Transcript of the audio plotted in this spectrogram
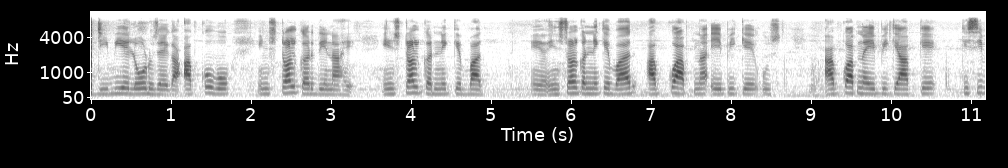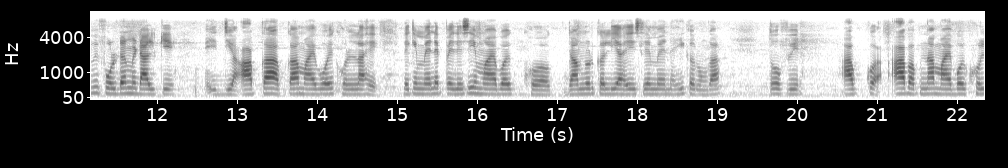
जी बी ए लोड हो जाएगा, आपको वो इंस्टॉल कर देना है। इंस्टॉल करने के बाद इंस्टॉल करने के बाद आपको अपना ए पी के उस, आपको अपना ए पी के आपके किसी भी फोल्डर में डाल के जी, आपका आपका माई बॉय खोलना है। लेकिन मैंने पहले से ही माई बॉय डाउनलोड कर लिया है, इसलिए मैं नहीं करूँगा। तो फिर आपको, आप अपना माई बॉय खोल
